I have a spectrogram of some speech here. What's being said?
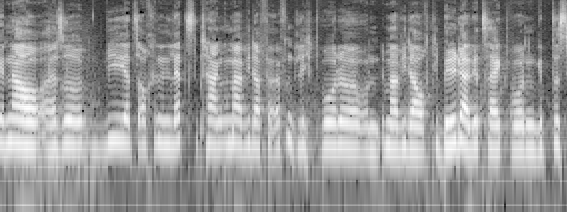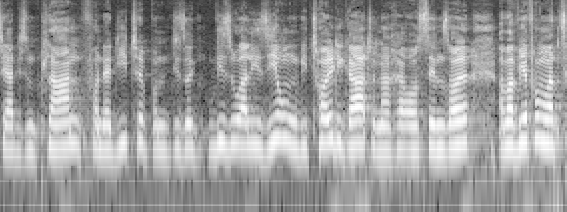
Genau, also wie jetzt auch in den letzten Tagen immer wieder veröffentlicht wurde und immer wieder auch die Bilder gezeigt wurden, gibt es ja diesen Plan von der DTIP und diese Visualisierung, wie toll die Garte nachher aussehen soll. Aber wir vom AZ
